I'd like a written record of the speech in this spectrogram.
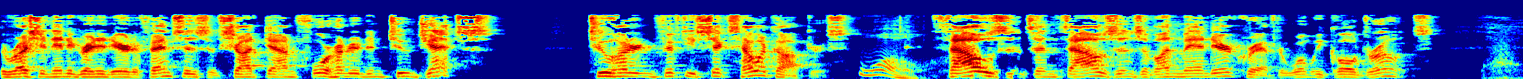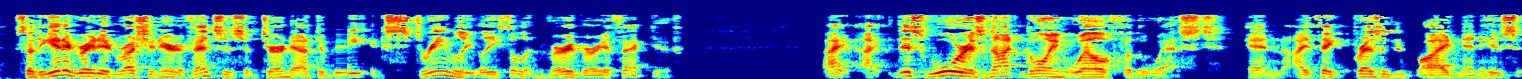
the Russian integrated air defenses have shot down 402 jets, 256 helicopters, Whoa. thousands and thousands of unmanned aircraft or what we call drones. So the integrated Russian air defenses have turned out to be extremely lethal and very, very effective. I, I, this war is not going well for the West. And I think President Biden and his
